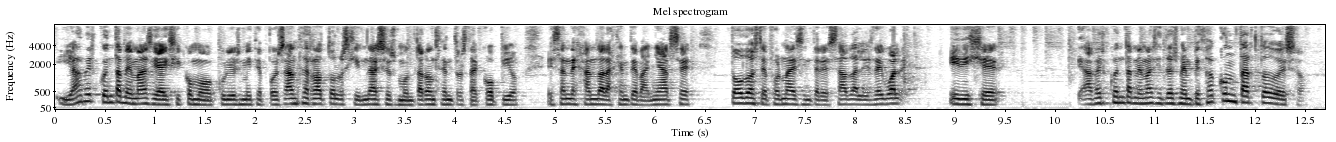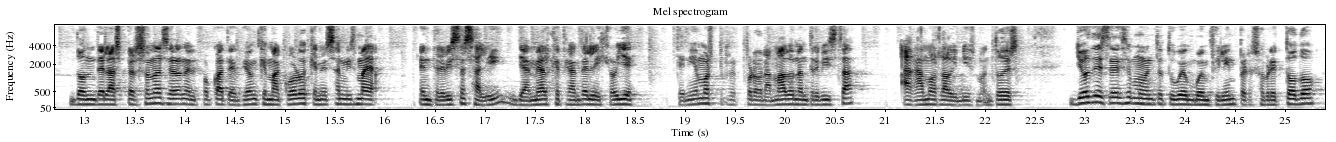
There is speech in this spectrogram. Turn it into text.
y a ver, cuéntame más, y ahí sí como curioso me dice, pues han cerrado todos los gimnasios, montaron centros de acopio, están dejando a la gente bañarse, todos de forma desinteresada, les da igual, y dije, a ver, cuéntame más, y entonces me empezó a contar todo eso donde las personas eran el foco de atención, que me acuerdo que en esa misma entrevista salí, llamé al jefe y le dije, oye, teníamos programado una entrevista, hagámosla hoy mismo. Entonces, yo desde ese momento tuve un buen feeling, pero sobre todo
